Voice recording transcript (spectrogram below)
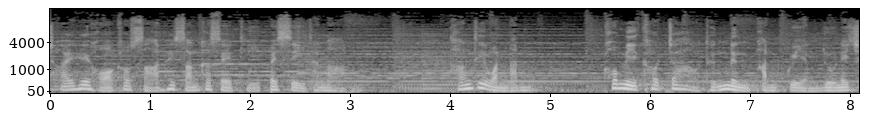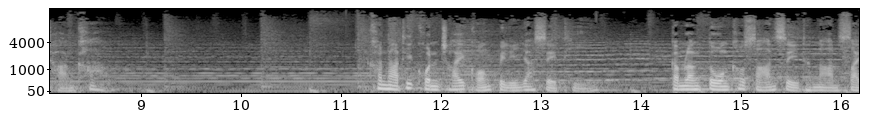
ใช้ให้ห่อข้าวสารให้สังฆเศรษฐีไปสี่ธนาน ทั้งที่วันนั้น เขามีข้าวเจ้าถึงหนึ่งพันเกวียนอยู่ในฉางข้าว ขณะที่คนใช้ของปิริยะเศรษฐีกำลังตวงข้าวสารสี่ธนานใส่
